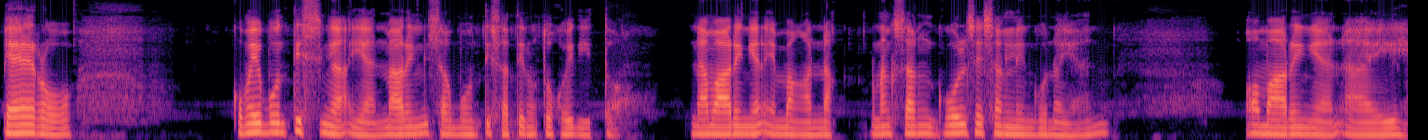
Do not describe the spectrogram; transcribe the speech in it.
Pero, kung may buntis nga yan, maring isang buntis na tinutukoy dito, na maring yan ay mga anak ng sanggol sa isang linggo na yan, o maring yan ay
